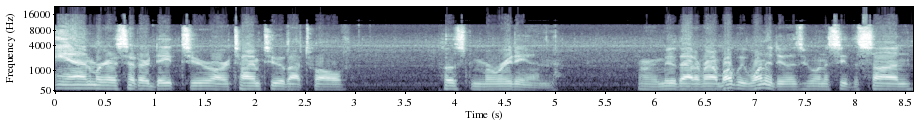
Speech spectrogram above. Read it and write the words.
and we're going to set our date to our time to about 12 post meridian. And we move that around. What we want to do is we want to see the sun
